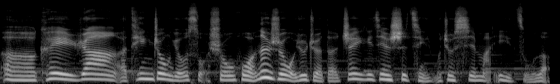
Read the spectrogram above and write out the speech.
呃，可以让呃听众有所收获。那时候我就觉得这一件事情我就心满意足了。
